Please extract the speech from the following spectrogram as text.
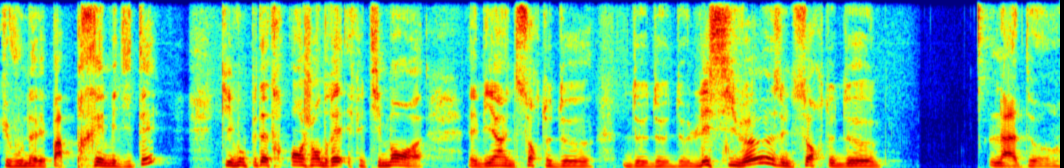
que vous n'avez pas préméditées, qui vont peut-être engendrer effectivement euh, eh bien, une sorte de, de, lessiveuse, une sorte de, de,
